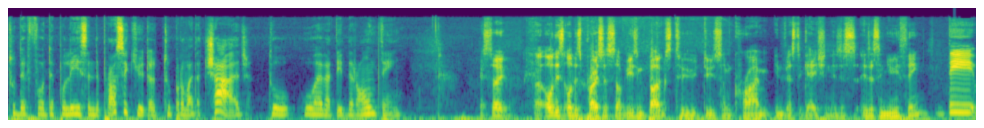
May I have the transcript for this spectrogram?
to the for the police and the prosecutor to provide a charge to whoever did the wrong thing. So uh, all this all this process of using bugs to do some crime investigation is this is this a new thing? The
